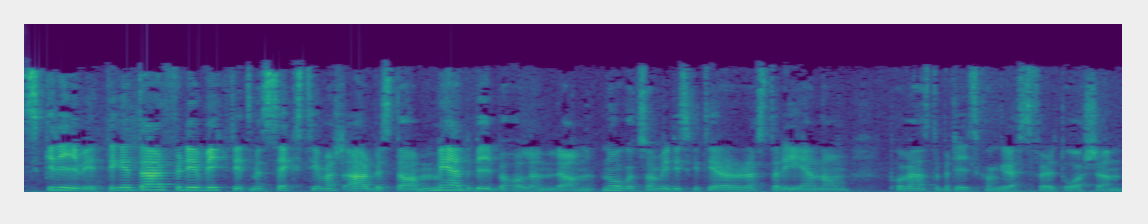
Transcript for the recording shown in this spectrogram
skrivit Det är därför det är viktigt med sex timmars arbetsdag med bibehållen lön. Något som vi diskuterade och röstade igenom på Vänsterpartiets kongress för ett år sedan.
